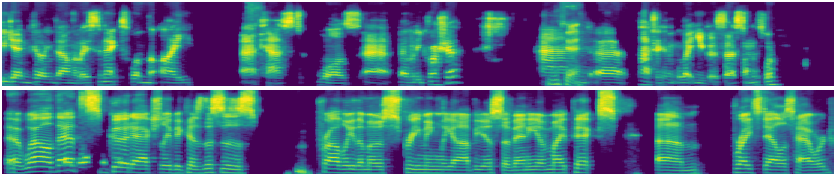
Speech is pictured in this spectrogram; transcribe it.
Again, going down the list, the next one that I uh, cast was uh, Beverly Crusher. And Okay. uh, Patrick, I think we'll let you go first on this one. Uh, well, that's good actually because this is probably the most screamingly obvious of any of my picks. Um, Bryce Dallas Howard.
